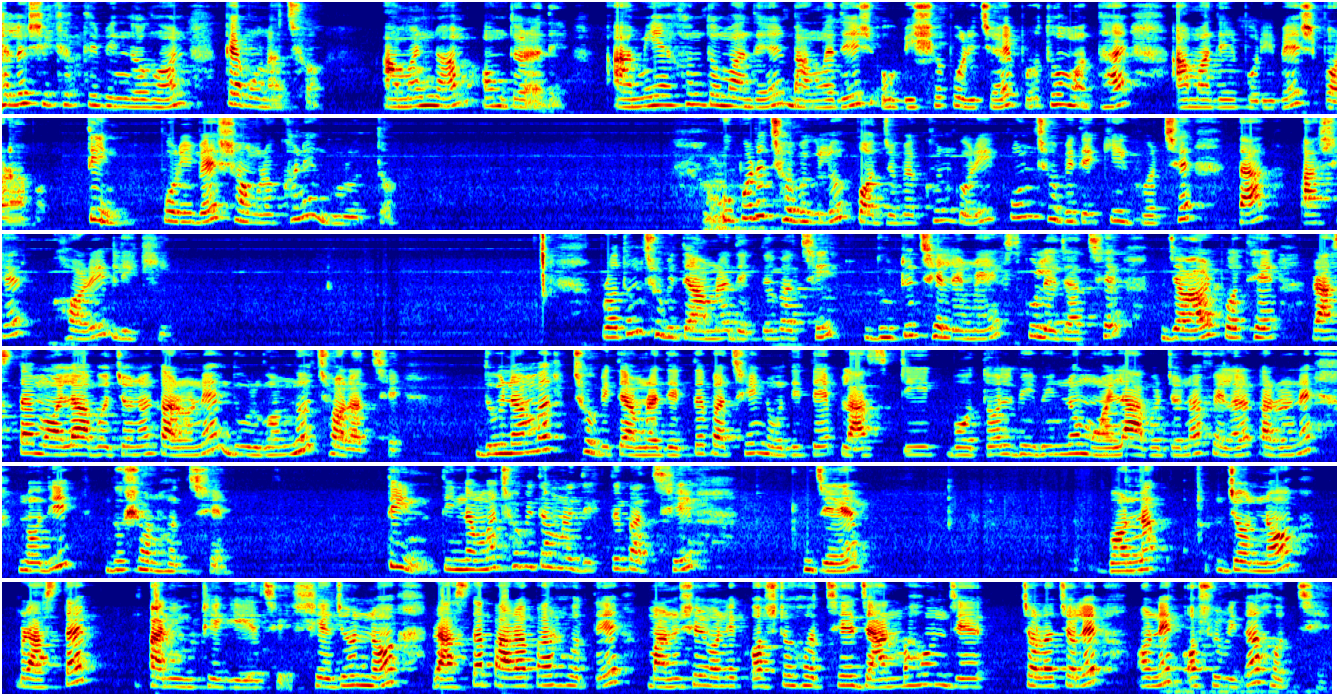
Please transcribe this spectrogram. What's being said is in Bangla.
হ্যালো শিক্ষার্থী শিক্ষার্থীবৃন্দগণ কেমন আছো? আমার নাম অন্তরা দে আমি এখন তোমাদের বাংলাদেশ ও বিশ্ব পরিচয়ের প্রথম অধ্যায় আমাদের পরিবেশ পড়াবো। তিন, পরিবেশ সংরক্ষণের গুরুত্ব। উপরের ছবিগুলো পর্যবেক্ষণ করি, কোন ছবিতে কি ঘটছে তা পাশের ঘরে লিখি। প্রথম ছবিতে আমরা দেখতে পাচ্ছি দুটি ছেলে মেয়ে স্কুলে যাচ্ছে। যাওয়ার পথে রাস্তায় ময়লা আবর্জনার কারণে দুর্গন্ধ ছড়াচ্ছে। দুই নম্বর ছবিতে আমরা দেখতে পাচ্ছি নদীতে প্লাস্টিক বোতল, বিভিন্ন ময়লা আবর্জনা ফেলার কারণে নদী দূষণ হচ্ছে। তিন তিন নম্বর ছবিতে আমরা দেখতে পাচ্ছি যে বন্যার জন্য রাস্তায় পানি উঠে গিয়েছে। সেজন্য রাস্তা পারাপার হতে মানুষের অনেক কষ্ট হচ্ছে, যানবাহন যে চলাচলে অনেক অসুবিধা হচ্ছে।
